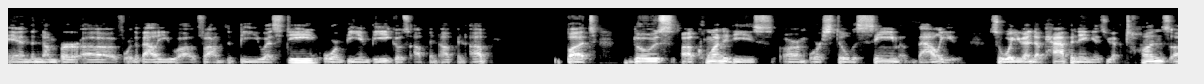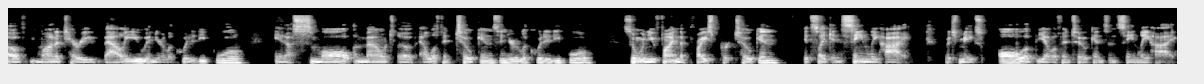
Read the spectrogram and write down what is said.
and the number of or the value of um, the BUSD or BNB goes up and up and up, but those uh, quantities are, are still the same value. So what you end up happening is you have tons of monetary value in your liquidity pool and a small amount of elephant tokens in your liquidity pool. So when you find the price per token, it's like insanely high, which makes all of the elephant tokens insanely high.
